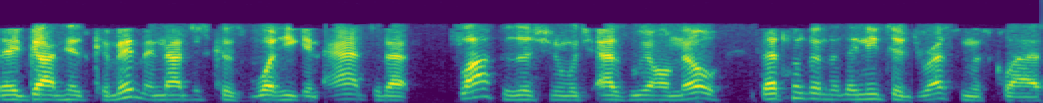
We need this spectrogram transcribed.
they've gotten his commitment, not just because what he can add to that slot position, which, as we all know, that's something that they need to address in this class.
